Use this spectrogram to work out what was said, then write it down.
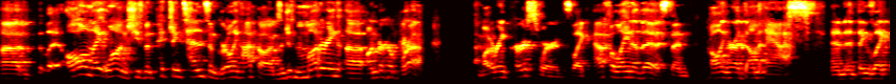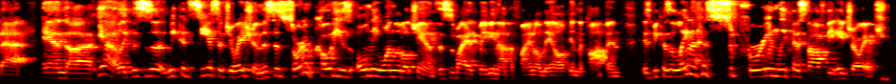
uh, all night long, she's been pitching tents and grilling hot dogs and just muttering uh, under her breath, muttering curse words like "f Elena this" and calling her a dumb ass and, and things like that. And uh, yeah, like this is a we could see a situation. This is sort of Cody's only one little chance. This is why it's maybe not the final nail in the coffin, is because Elena has supremely pissed off the HOH.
